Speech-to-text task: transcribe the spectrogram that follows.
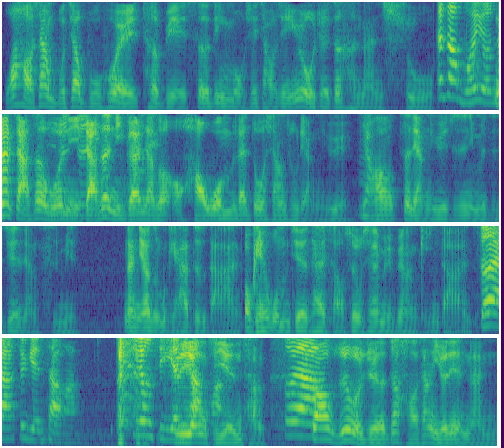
我好像不叫不会特别设定某些条件，因为我觉得这很难说。那这样不会有那假设我问你，假设你跟他你讲说，哦好，我们再多相处两个月，嗯然后这两个月就是你们只见了两次面，那你要怎么给他这个答案？OK，我们见的太少，所以我现在没办法给你答案。对啊，就延长啊，试用期延试用。期延长，对啊对，啊，所以我觉得这好像有点难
